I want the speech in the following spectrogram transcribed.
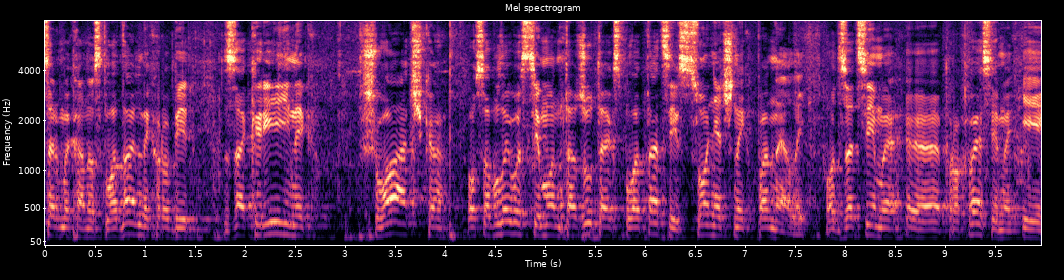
слюсар механоскладальних робіт, закрійник, швачка, особливості монтажу та експлуатації сонячних панелей. От за цими е, професіями і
